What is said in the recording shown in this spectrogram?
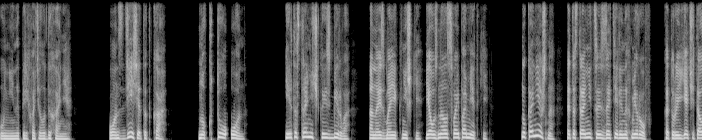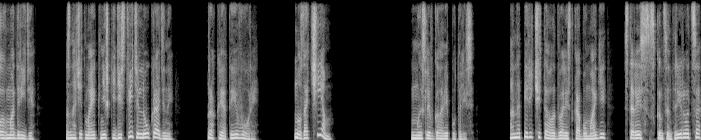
У Нины перехватило дыхание. «Он здесь, этот К. Но кто он?» «И эта страничка из Бирова. Она из моей книжки. Я узнала свои пометки. Ну, конечно, это страница из затерянных миров которые я читала в Мадриде. Значит, мои книжки действительно украдены. Проклятые воры. Но зачем? Мысли в голове путались. Она перечитала два листка бумаги, стараясь сконцентрироваться,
